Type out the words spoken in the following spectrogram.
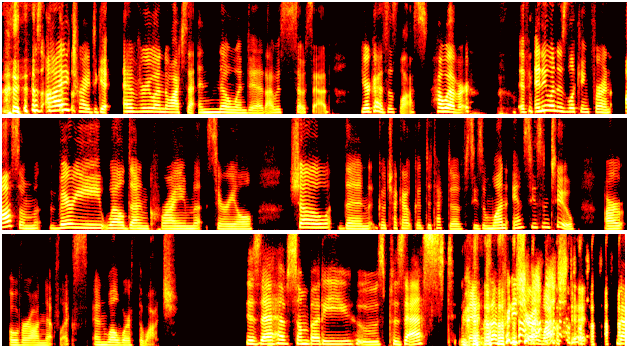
Because I tried to get everyone to watch that and no one did. I was so sad. Your guys' loss. However, if anyone is looking for an awesome, very well done crime serial show, then go check out Good Detective. Season one and season two are over on Netflix and well worth the watch. Does that have somebody who's possessed? Because I'm pretty sure I watched it. No,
